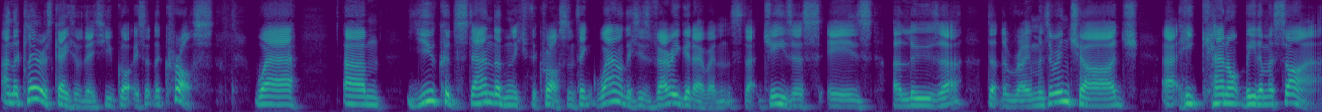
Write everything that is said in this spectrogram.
And the clearest case of this you've got is at the cross, where um, you could stand underneath the cross and think, wow, this is very good evidence that Jesus is a loser, that the Romans are in charge, uh, he cannot be the Messiah.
